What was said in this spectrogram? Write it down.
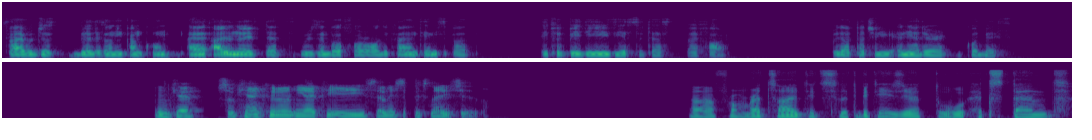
So I would just build it on Cancun. I, I don't know if that's reasonable for all the client teams, but it would be the easiest to test by far without touching any other code base. Okay, so Cancun EIP 7692. Uh, from Reth side, it's a little bit easier to extend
